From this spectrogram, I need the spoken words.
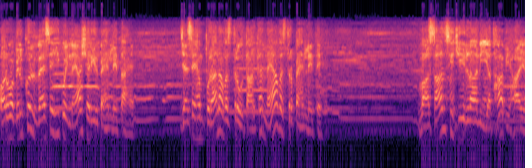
और वो बिल्कुल वैसे ही कोई नया शरीर पहन लेता है, जैसे हम पुराना वस्त्र उतारकर नया वस्त्र पहन लेते हैं। वासांसी जीर्णानी यथा विहाय,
